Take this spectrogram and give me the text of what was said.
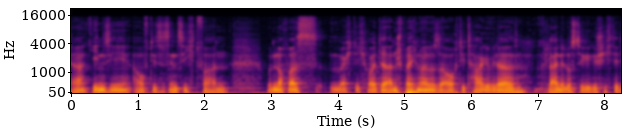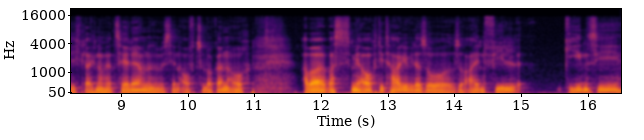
ja, gehen Sie auf dieses in Sicht fahren. Und noch was möchte ich heute ansprechen, weil das auch die Tage wieder eine kleine lustige Geschichte, die ich gleich noch erzähle, um ein bisschen aufzulockern auch. Aber was mir auch die Tage wieder so, so einfiel, gehen Sie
